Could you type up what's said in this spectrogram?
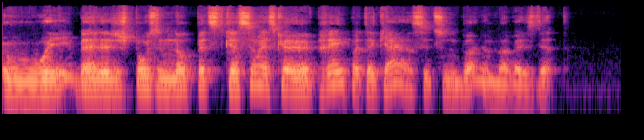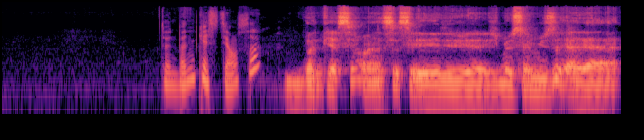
Oui, ben, je pose une autre petite question. Est-ce qu'un prêt hypothécaire, c'est une bonne ou une mauvaise dette? C'est une bonne question, ça. Bonne question. Hein? Ça, c'est. Je me suis amusé à la,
